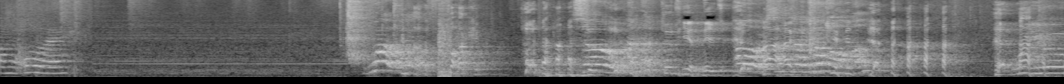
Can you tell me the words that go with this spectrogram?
Oh, mijn oor. Fuck. Zo. Doet hij het niet. Oh, zo, zo, zo.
